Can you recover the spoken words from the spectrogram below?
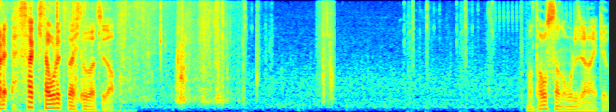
あれさっき倒れてた人たちだ。まあ、倒したの俺じゃないけど。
